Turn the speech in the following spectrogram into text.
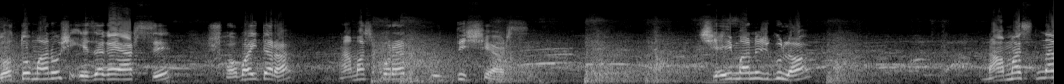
যত মানুষ এ জায়গায় আসছে, সবাই তারা নামাজ পড়ার উদ্দেশ্যে আসছে। সেই মানুষগুলো নামাজ না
